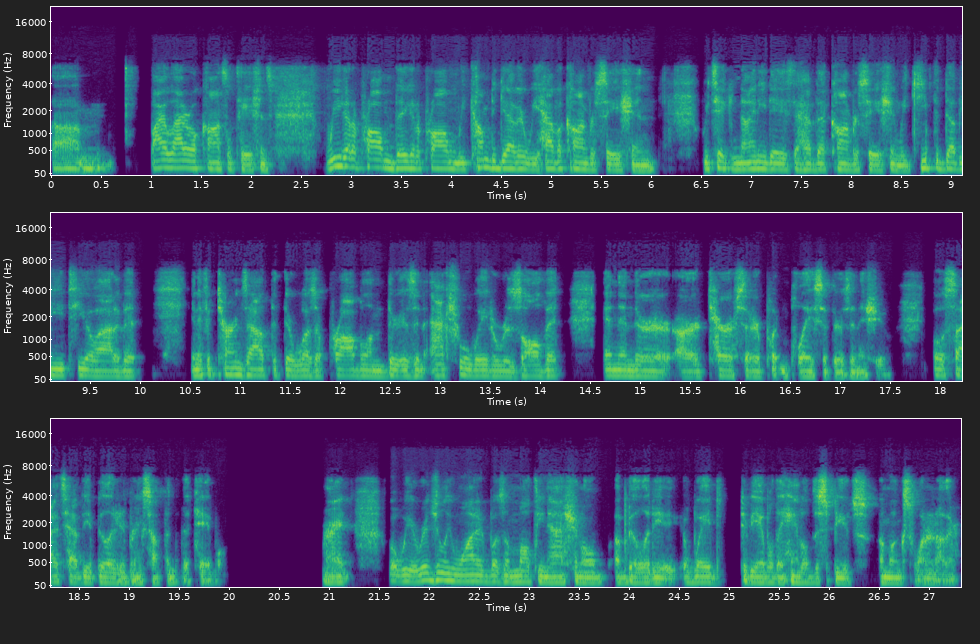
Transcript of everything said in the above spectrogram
Um, bilateral consultations. We got a problem, they got a problem. We come together, we have a conversation. We take 90 days to have that conversation. We keep the WTO out of it. And if it turns out that there was a problem, there is an actual way to resolve it. And then there are tariffs that are put in place if there's an issue. Both sides have the ability to bring something to the table right? What we originally wanted was a multinational ability, a way to be able to handle disputes amongst one another.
